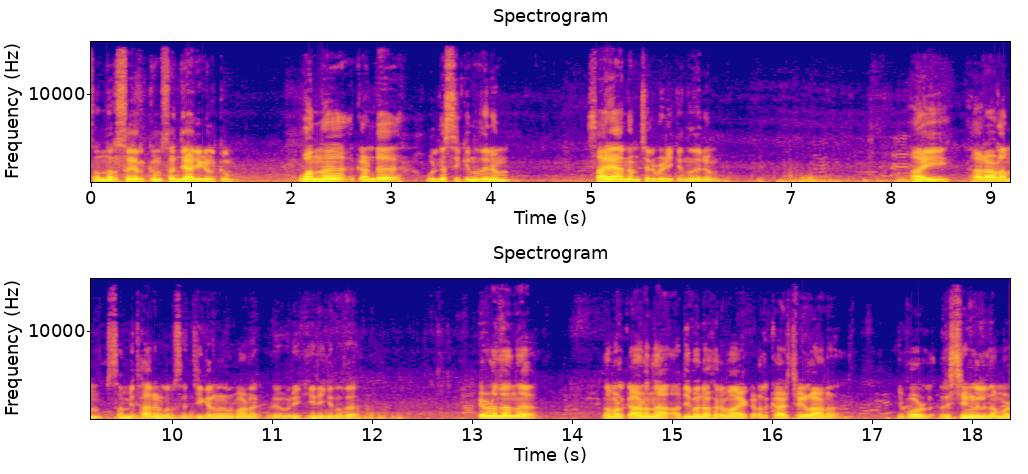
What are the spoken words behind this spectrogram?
സന്ദർശകർക്കും സഞ്ചാരികൾക്കും വന്ന് കണ്ട് ഉല്ലസിക്കുന്നതിനും സായാഹ്നം ചെലവഴിക്കുന്നതിനും ആയി ധാരാളം സംവിധാനങ്ങളും സജ്ജീകരണങ്ങളുമാണ് ഇവിടെ ഒരുക്കിയിരിക്കുന്നത്. ഇവിടെ നിന്ന് നമ്മൾ കാണുന്ന അതിമനോഹരമായ കടൽ കാഴ്ചകളാണ് ഇപ്പോൾ ദൃശ്യങ്ങളിൽ നമ്മൾ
